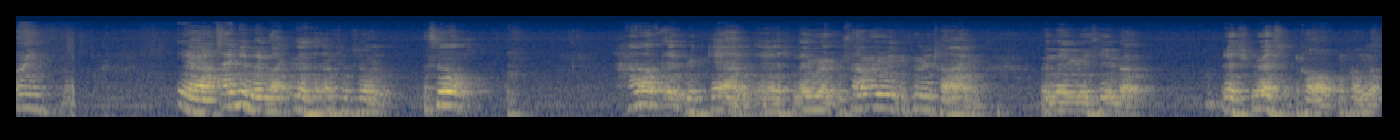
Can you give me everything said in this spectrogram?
Oh, I, yeah, I didn't like this episode. So, how it began is they were traveling through time when they received a distress call from a,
